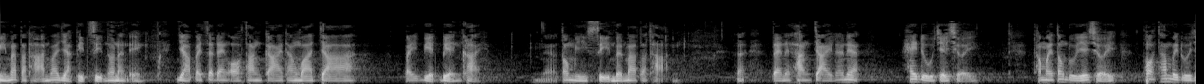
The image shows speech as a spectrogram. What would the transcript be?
มีมาตรฐานว่าอย่าผิดศีลเท่านั้นเอง อย่าไปแสดงออกทางกายทางวาจาไปเบียดเบียนใคร ต้องมีศีลเป็นมาตรฐาน แต่ในทางใจแล้วเนี่ยให้ดูเฉยๆทำไมต้องดูเฉยๆ เพราะถ้าไปดูเ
